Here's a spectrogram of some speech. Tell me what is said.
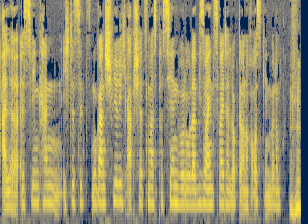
alle. Deswegen kann ich das jetzt nur ganz schwierig abschätzen, was passieren würde oder wie so ein zweiter Lockdown noch ausgehen würde. Mhm.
